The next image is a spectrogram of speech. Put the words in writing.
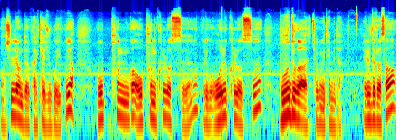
어, 실내 온도를 가르쳐 주고 있고요. 오픈과 오픈 close 그리고 all close 무드가 적용이 됩니다. 예를 들어서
